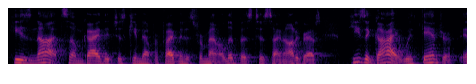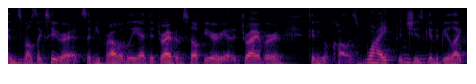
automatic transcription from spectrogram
he's not some guy that just came down for 5 minutes from Mount Olympus to sign autographs. He's a guy with dandruff and mm-hmm. smells like cigarettes and he probably had to drive himself here. He had a driver and he's going to go call his wife and she's mm-hmm. going to be like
